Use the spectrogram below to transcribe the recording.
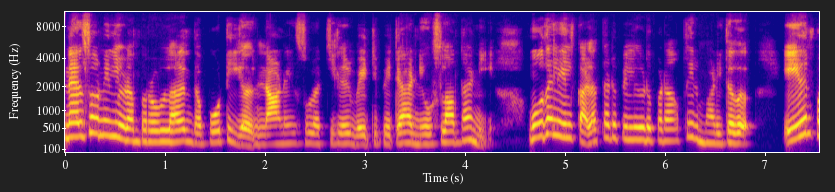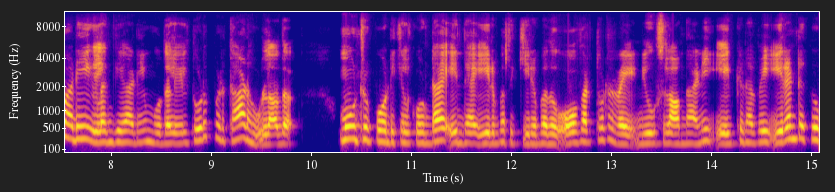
நெல்சோனில் இடம்பெறவுள்ள இந்த போட்டியில் நாணய சுழற்சியில் வெற்றி பெற்ற நியூசிலாந்து அணி முதலில் களத்தடுப்பில் ஈடுபட தீர்மானித்தது. இதன்படி இலங்கை அணி முதலில் துடுப்படுத்த உள்ளது மூன்று போட்டிகள் கொண்ட இந்த இருபதுக்கு இருபது ஓவர் தொடரை நியூசிலாந்து அணி ஏற்கனவே இரண்டுக்கு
